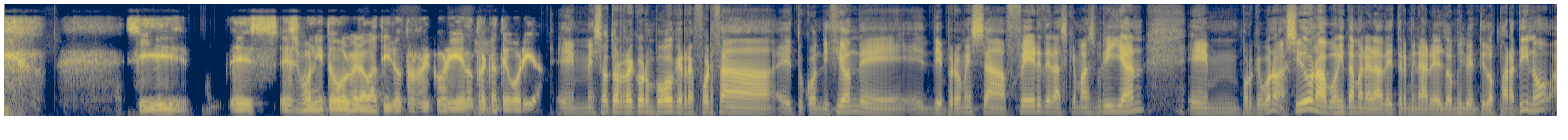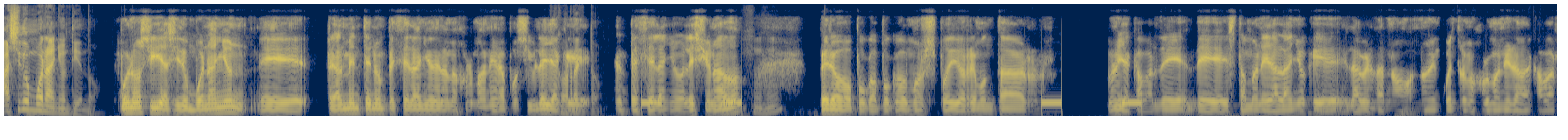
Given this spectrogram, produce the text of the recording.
sí, es, bonito volver a batir otro récord y en otra categoría. Em, es otro récord un poco que refuerza eh, tu condición de, promesa fair de las que más brillan, em, porque bueno, ha sido una bonita manera de terminar el 2022 para ti, ¿no? Ha sido un buen año, entiendo. Bueno, sí, ha sido un buen año. Eh, realmente no empecé el año de la mejor manera posible, ya que empecé el año lesionado, pero poco a poco hemos podido remontar bueno, y acabar de, de, esta manera el año que la verdad no, no, encuentro mejor manera de acabar.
